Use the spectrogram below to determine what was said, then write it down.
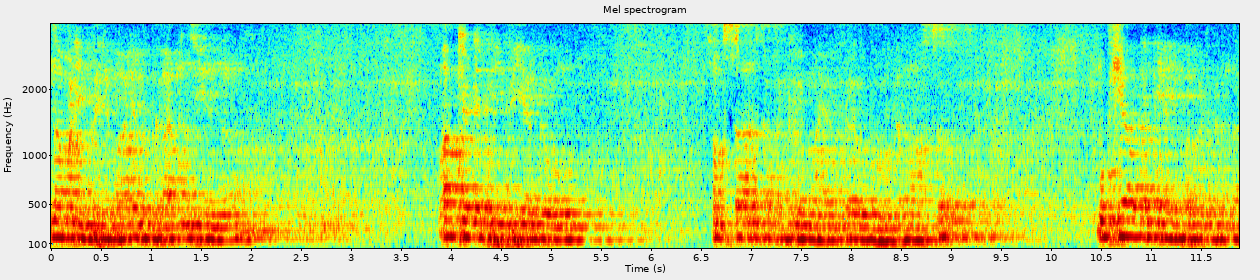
നമ്മൾ ഈ പരിപാടി ഉദ്ഘാടനം ചെയ്യുന്ന പാർട്ടിയുടെ പി ബി അംഗവും സംസ്ഥാന സെക്രട്ടറിയുമായ ഗോവിന്ദ മാസ്റ്റർ മുഖ്യാതിഥിയായി പങ്കെടുക്കുന്ന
